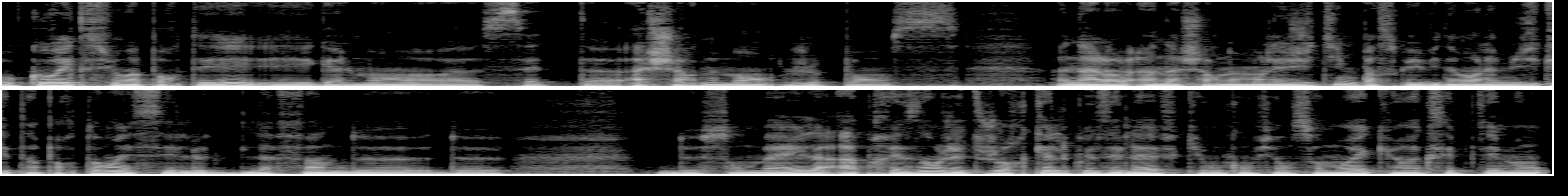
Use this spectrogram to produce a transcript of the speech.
aux corrections apportées et également à cet acharnement, je pense. Un, acharnement légitime parce qu'évidemment la musique est important et c'est la fin de son mail. À présent, j'ai toujours quelques élèves qui ont confiance en moi et qui ont accepté mon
